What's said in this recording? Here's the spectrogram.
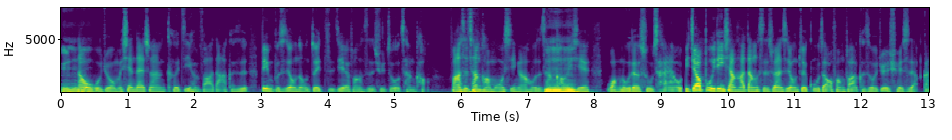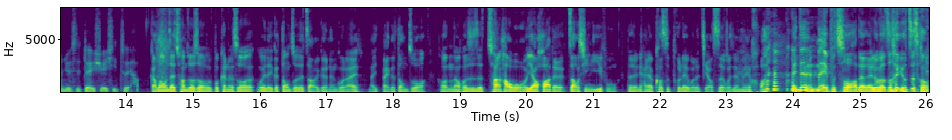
嗯，那我觉得我们现在虽然科技很发达，可是并不是用那种最直接的方式去做参考。反而是参考模型啊，或者参考一些网络的素材啊，我比较不一定像他当时虽然是用最古早的方法，可是我觉得确实感觉是对学习最好。搞不好我在创作的时候，我不可能说为了一个动作就找一个人过来来摆个动作，哦，那或者是穿好我要画的造型衣服，对不对？你还要 cosplay 我的角色，我在那边画，哎，那那也不错，对不对？如果说有这种，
